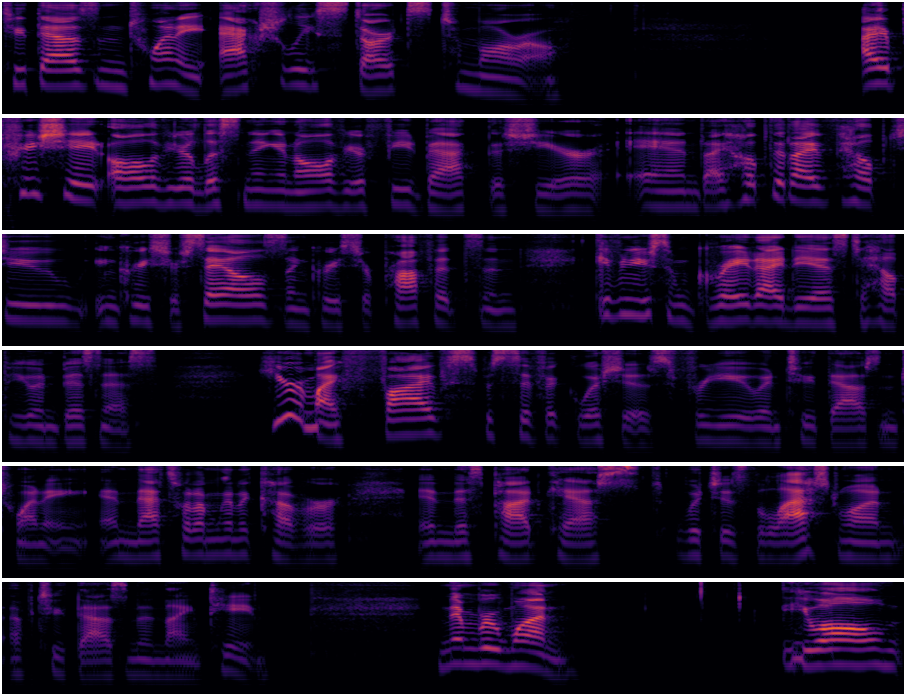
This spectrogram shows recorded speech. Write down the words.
2020 actually starts tomorrow. I appreciate all of your listening and all of your feedback this year, and I hope that I've helped you increase your sales, increase your profits, and given you some great ideas to help you in business. Here are my five specific wishes for you in 2020, and that's what I'm going to cover in this podcast, which is the last one of 2019. Number one, you all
